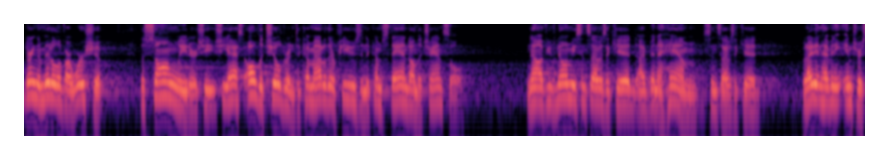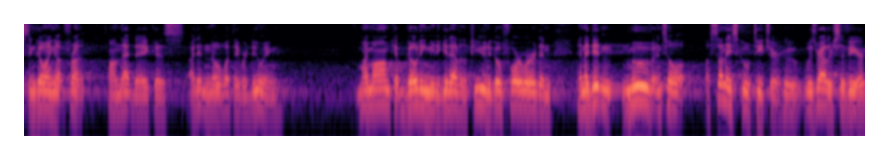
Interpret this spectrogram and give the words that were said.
during the middle of our worship, the song leader, she, she asked all the children to come out of their pews and to come stand on the chancel. Now, if you've known me since I was a kid, I've been a ham since I was a kid, but I didn't have any interest in going up front on that day because I didn't know what they were doing. My mom kept goading me to get out of the pew to go forward, and, and I didn't move until a Sunday school teacher who was rather severe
